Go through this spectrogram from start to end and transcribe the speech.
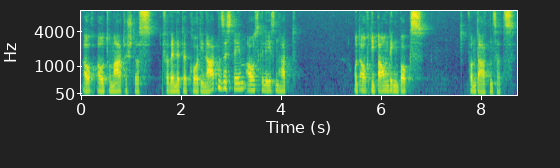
auch automatisch das verwendete Koordinatensystem ausgelesen hat und auch die Bounding Box vom Datensatz.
